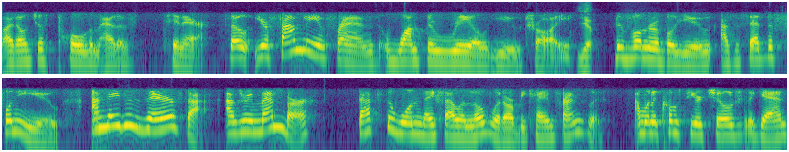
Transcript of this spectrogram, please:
I don't just pull them out of thin air. So your family and friends want the real you, Troy. Yep. The vulnerable you, as I said, the funny you. And they deserve that. As remember, that's the one they fell in love with or became friends with. And when it comes to your children again,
